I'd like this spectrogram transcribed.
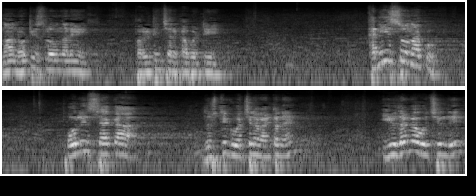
నా నోటీసులో ఉందని ప్రకటించారు కాబట్టి కనీసం నాకు పోలీస్ శాఖ దృష్టికి వచ్చిన వెంటనే ఈ విధంగా వచ్చింది.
